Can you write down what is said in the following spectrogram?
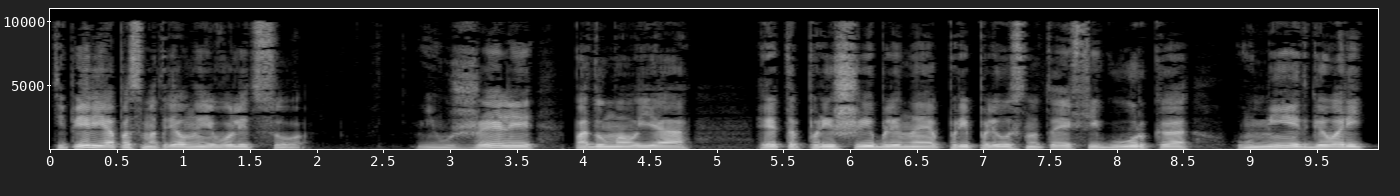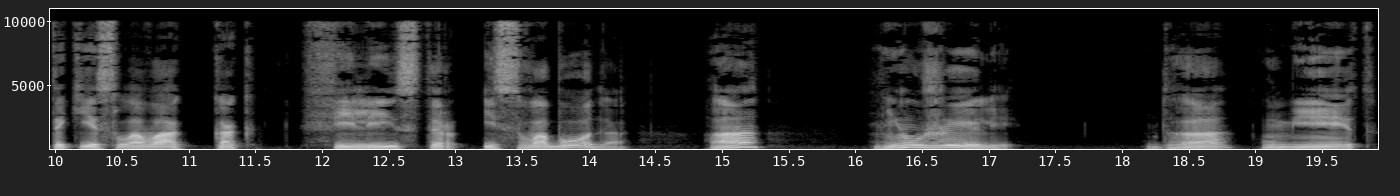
Теперь я посмотрел на его лицо. Неужели, — подумал я, — эта пришибленная, приплюснутая фигурка умеет говорить такие слова, как «филистер» и «свобода»? А? Неужели? Да, умеет.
